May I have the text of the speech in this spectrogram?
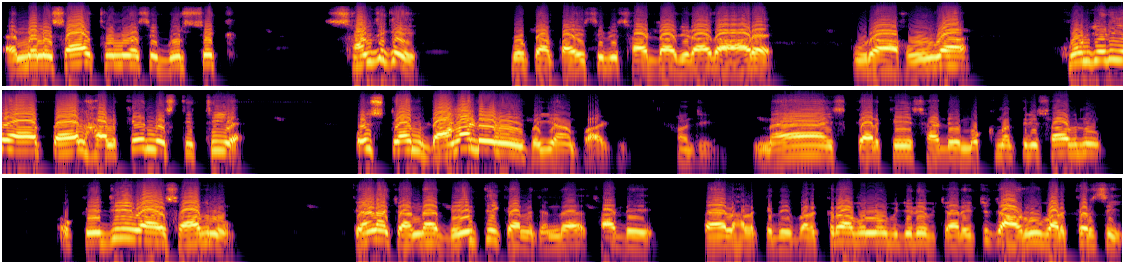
ਐਮਐਲਏ ਸਾਹਿਬ, ਤੁਹਾਨੂੰ ਅਸੀਂ ਗੁਰਸਿੱਖ ਸਮਝ ਕੇ ਵੋਟਾਂ ਪਾਈ ਸੀ ਵੀ ਸਾਡਾ ਜਿਹੜਾ ਆਧਾਰ ਹੈ, ਪੂਰਾ ਹੋਊਗਾ। ਹੁਣ ਜਿਹੜੀ ਆ ਪਹਿਲ ਹਲਕੇ ਦੀ ਸਥਿਤੀ ਹੈ, ਉਸ ਟਾਈਮ ਡਾਵਾਡੋਲ ਹੋਈ ਪਈ ਆਮ ਪਾਰਟੀ ਹਾਂਜੀ। ਮੈਂ ਇਸ ਕਰਕੇ ਸਾਡੇ ਮੁੱਖ ਮੰਤਰੀ ਸਾਹਿਬ ਨੂੰ ਉਹ ਕੇਜਰੀਵਾਲ ਸਾਹਿਬ ਨੂੰ ਕਹਿਣਾ ਚਾਹੁੰਦਾ ਬੇਨਤੀ ਕਰਨਾ ਚਾਹੁੰਦਾ ਸਾਡੇ ਪਹਿਲ ਹਲਕੇ ਦੇ ਵਰਕਰਾਂ ਵੱਲੋਂ ਵੀ ਜਿਹੜੇ ਵਿਚਾਰੇ ਝਾੜੂ ਵਰਕਰ ਸੀ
